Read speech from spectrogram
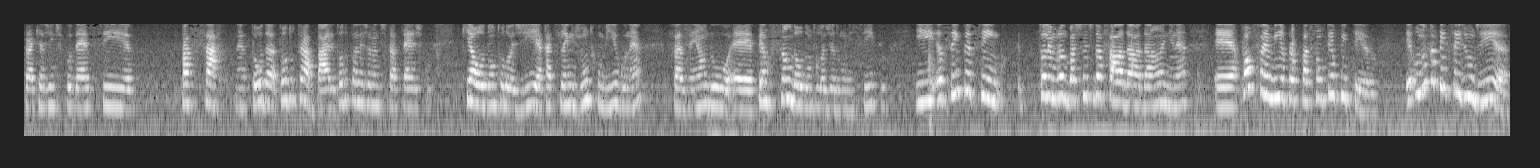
para que a gente pudesse passar né, toda, todo o trabalho, todo o planejamento estratégico que a odontologia, a Catilene junto comigo, né, fazendo, é, pensando a odontologia do município. E eu sempre, assim, estou lembrando bastante da fala da, da Anne, né? É, qual foi a minha preocupação o tempo inteiro? Eu nunca pensei de um dia,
